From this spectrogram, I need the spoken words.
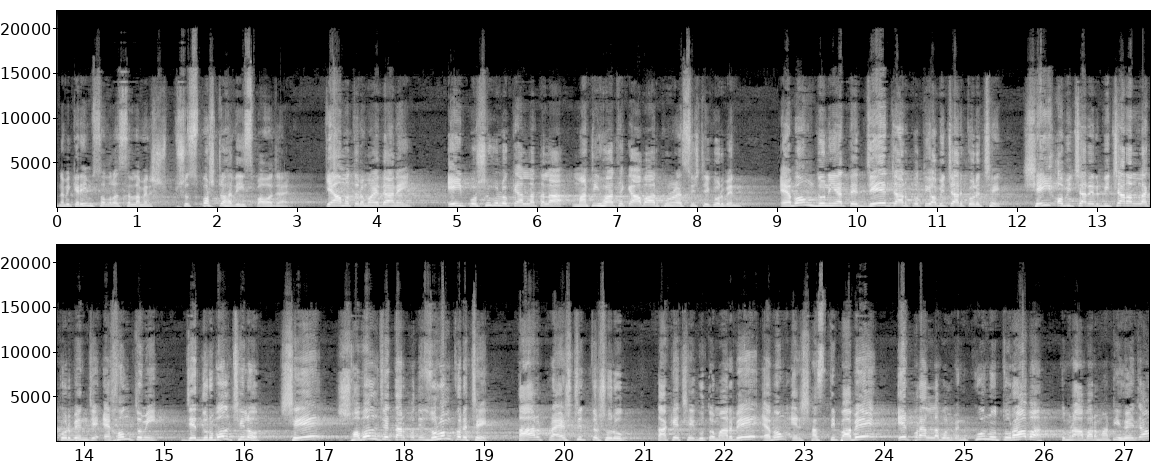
নবী করিম সাল্লাহ সাল্লামের সুস্পষ্ট হাদিস পাওয়া যায়, কেয়ামতের ময়দানে এই পশুগুলোকে আল্লাহ তালা মাটি হওয়া থেকে আবার পুনরায় সৃষ্টি করবেন এবং দুনিয়াতে যে যার প্রতি অবিচার করেছে, সেই অবিচারের বিচার আল্লাহ করবেন যে এখন তুমি যে দুর্বল ছিল, সে সবল যে তার প্রতি জুলুম করেছে, তার প্রায়শ্চিত্ত স্বরূপ তাকে সে গুতো মারবে এবং এর শাস্তি পাবে। এরপর আল্লাহ বলবেন, কোন তোরাবা, তোমরা আবার মাটি হয়ে যাও,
